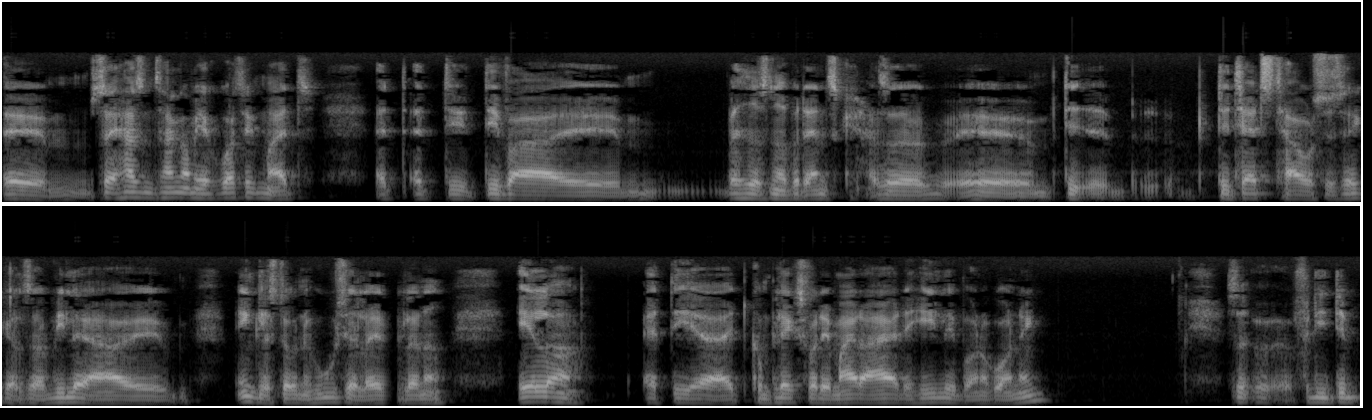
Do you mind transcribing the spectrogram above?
Øhm, så jeg har sådan en tanke om, at jeg kunne godt tænke mig, at, at, at det, det var, øh, hvad hedder sådan noget på dansk, altså øhm, øh, de, detached houses, ikke? altså villaer, øh, enkeltstående huse eller et eller andet, eller at det er et kompleks, hvor det er mig, der ejer det hele i bund og grund, ikke? Så, øh, fordi det,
